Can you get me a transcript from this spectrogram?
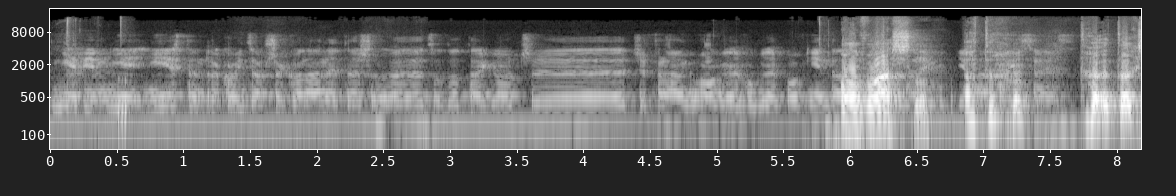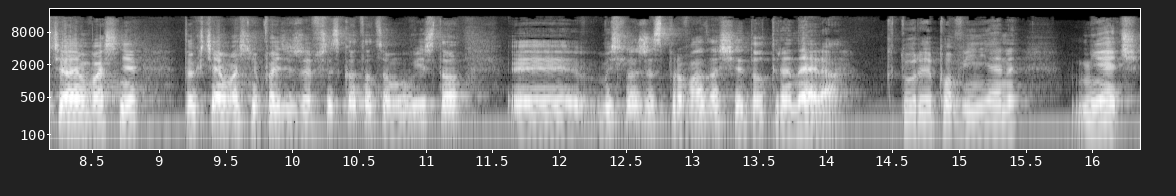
Nie wiem, nie, nie jestem do końca przekonany też e, co do tego, czy, czy Frank Vogel w ogóle powinien O właśnie, o to, to, to chciałem właśnie to chciałem właśnie powiedzieć, że wszystko to, co mówisz, to yy, myślę, że sprowadza się do trenera, który powinien mieć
